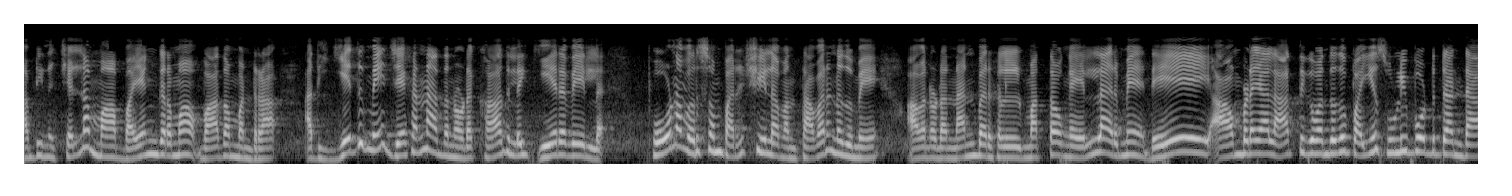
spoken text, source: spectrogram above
அப்படின்னு செல்லம்மா பயங்கரமாக வாதம் பண்ணுறா அது எதுவுமே ஜெகநாதனோட காதில் ஏறவே இல்லை. போன வருஷம் பரீட்சையில் அவன் தவறினதுமே அவனோட நண்பர்கள் மற்றவங்க எல்லாருமே டேய் ஆம்படையால் ஆற்றுக்கு வந்ததும் பையன் சுழி போட்டுட்டான்டா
